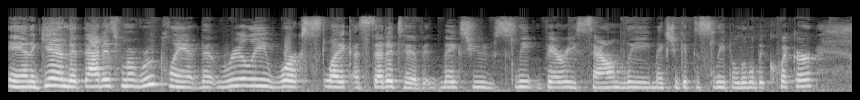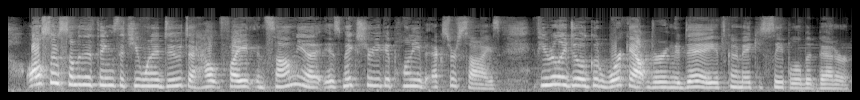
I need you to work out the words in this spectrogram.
and again, that that is from a root plant that really works like a sedative. It makes you sleep very soundly, makes you get to sleep a little bit quicker. Also, some of the things that you want to do to help fight insomnia is make sure you get plenty of exercise. If you really do a good workout during the day, it's going to make you sleep a little bit better.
